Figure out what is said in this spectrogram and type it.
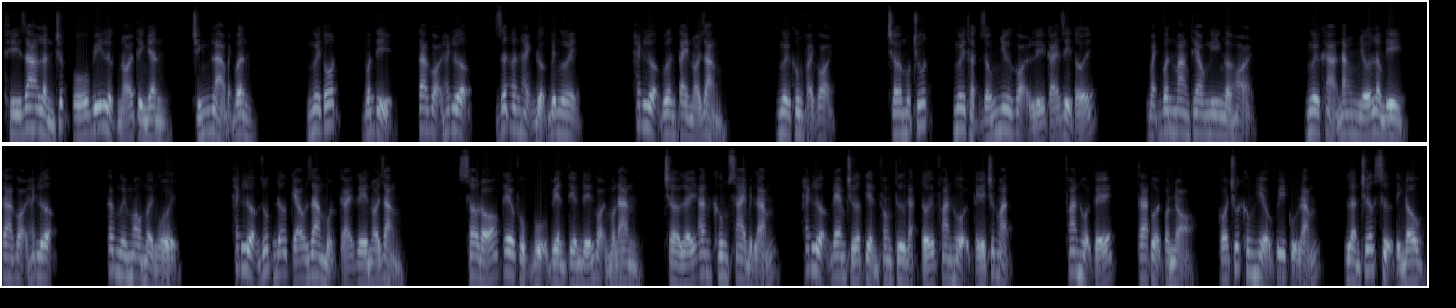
Thì ra lần trước cố vĩ lực nói tình nhân chính là bạch vân. Ngươi tốt, vân tỷ, ta gọi hách lượng, rất hân hạnh được biết ngươi. Hách lượng vươn tay nói rằng, ngươi không phải gọi. Chờ một chút, ngươi thật giống như gọi lý cái gì tới. Bạch vân mang theo nghi ngờ hỏi, ngươi khả năng nhớ lầm đi, ta gọi hách lượng các ngươi mau mời ngồi. Hách lượng giúp đỡ kéo ra một cái ghế nói rằng, sau đó kêu phục vụ viên tiến đến gọi món ăn, chờ lấy ăn không sai biệt lắm, hách lượng đem chứa tiền phong thư đặt tới phan hội kế trước mặt. Phan hội kế, ta tuổi còn nhỏ, có chút không hiểu quy củ lắm, lần trước sự tình đâu,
